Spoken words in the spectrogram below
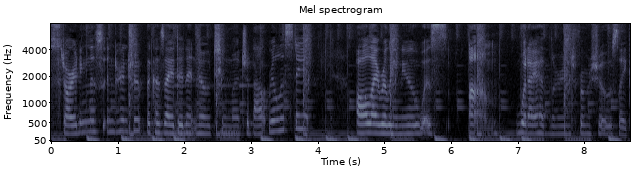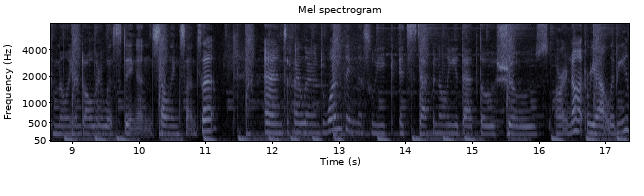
starting this internship because I didn't know too much about real estate. All I really knew was um, what I had learned from shows like Million Dollar Listing and Selling Sunset. And if I learned one thing this week, it's definitely that those shows are not reality.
